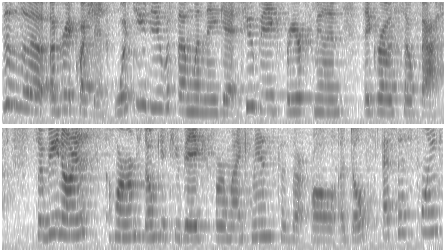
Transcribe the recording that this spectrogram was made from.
This is a, a great question. What do you do with them when they get too big for your chameleon? They grow so fast. So being honest, hornworms don't get too big for my chameleons because they're all adults at this point.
